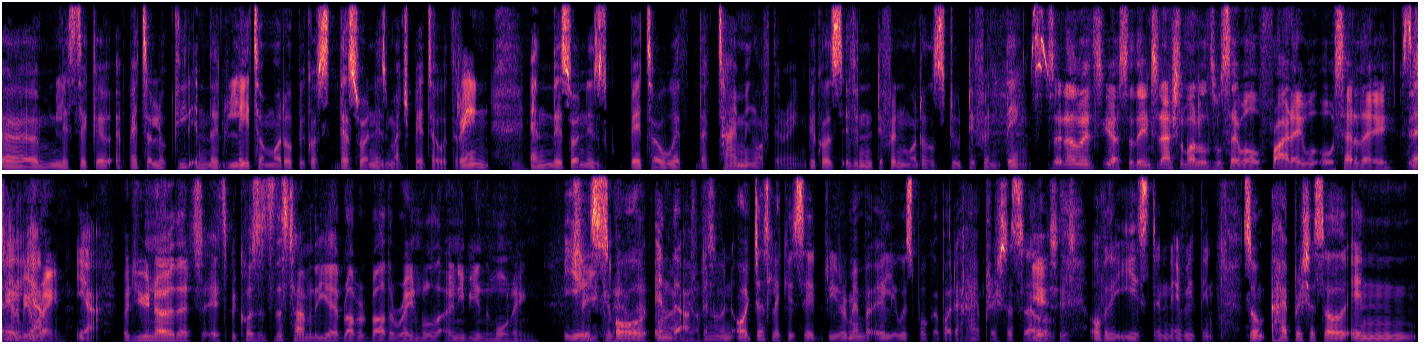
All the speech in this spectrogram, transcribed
Um, let's take a, a better look in the later model because this one is much better with rain, and this one is better with the timing of the rain because even different models do different things. So in other words, yeah. So the international models will say, well, Friday or Saturday, is going to be yeah, rain. yeah. But you know that it's because it's this time of the year, blah blah blah. The rain will only be in the morning. Yes, so you can have or in the afternoon, or just like you said, you remember earlier we spoke about a high pressure cell Yes, yes. over the east and everything. So high pressure cell in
